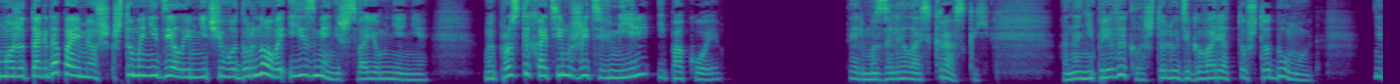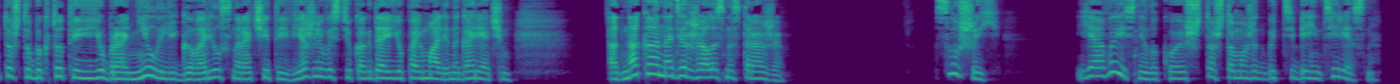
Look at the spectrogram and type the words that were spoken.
Может, тогда поймешь, что мы не делаем ничего дурного и изменишь свое мнение. Мы просто хотим жить в мире и покое». Тельма залилась краской. Она не привыкла, что люди говорят то, что думают — не то чтобы кто-то ее бронил или говорил с нарочитой вежливостью, когда ее поймали на горячем. Однако она держалась на стороже. «Слушай, я выяснила кое-что, что может быть тебе интересно».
